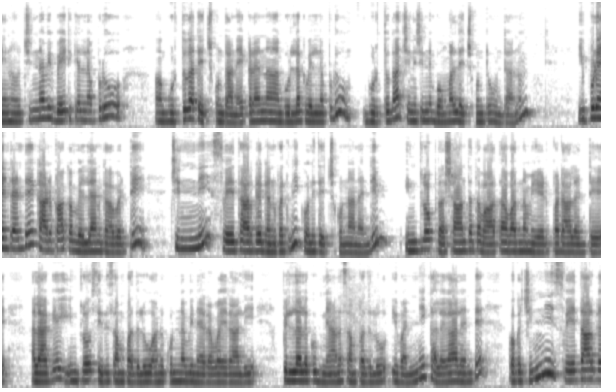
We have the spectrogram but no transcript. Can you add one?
నేను చిన్నవి బయటికి వెళ్ళినప్పుడు గుర్తుగా తెచ్చుకుంటాను. ఎక్కడైనా గుళ్ళకు వెళ్ళినప్పుడు గుర్తుగా చిన్న చిన్న బొమ్మలు తెచ్చుకుంటూ ఉంటాను. ఇప్పుడు ఏంటంటే కాణిపాకం వెళ్ళాను కాబట్టి చిన్ని శ్వేతార్ఘ గణపతిని కొని తెచ్చుకున్నానండి. ఇంట్లో ప్రశాంతత వాతావరణం ఏర్పడాలంటే అలాగే ఇంట్లో సిరి సంపదలు అనుకున్నవి నెరవేరాలి పిల్లలకు జ్ఞాన సంపదలు ఇవన్నీ కలగాలంటే ఒక చిన్ని శ్వేతార్ఘ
